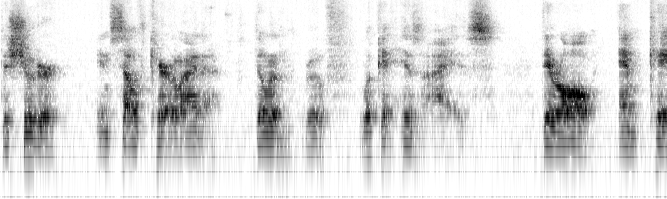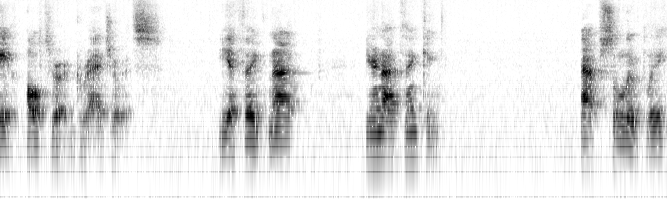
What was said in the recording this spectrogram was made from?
the shooter in South Carolina, Dylann Roof? Look at his eyes. They're all MK Ultra graduates. You think not? You're not thinking. Absolutely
